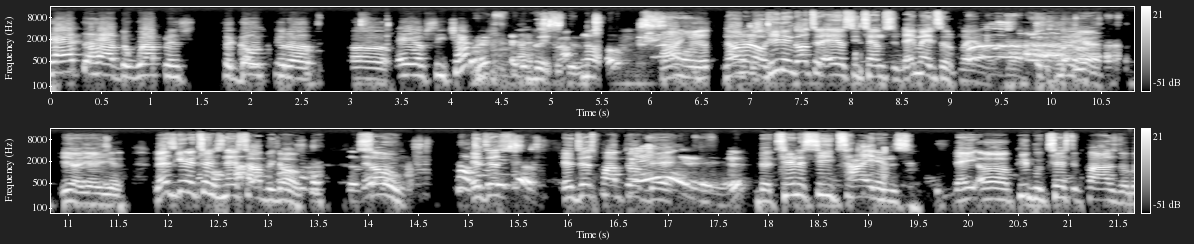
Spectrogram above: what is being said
he had to have the weapons to go to the uh, AFC Championship. No. I. No, no, no. He didn't go to the AFC Championship. They made it to the playoffs. Yeah, yeah, yeah, yeah. Let's get into this next topic though. So it just it just popped up that the Tennessee Titans, they uh people tested positive,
